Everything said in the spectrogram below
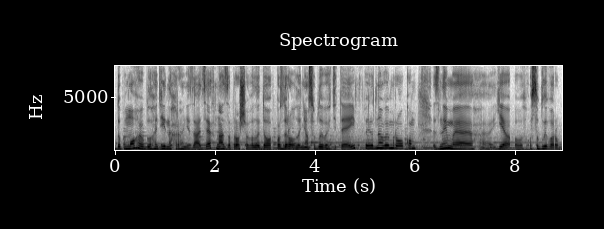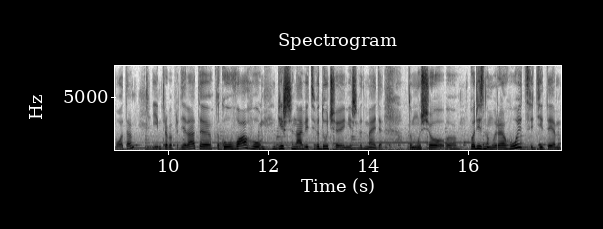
допомогою в благодійних організаціях. Нас запрошували до поздоровлення особливих дітей перед новим роком. З ними е, є о- особлива робота. Їм треба приділяти таку увагу більше навіть ведучої ніж ведмедя, тому що е, по-різному реагують ці діти,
